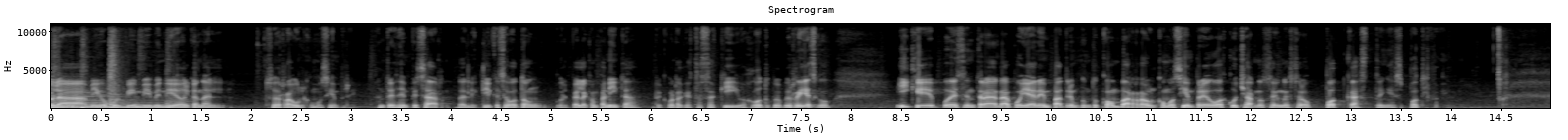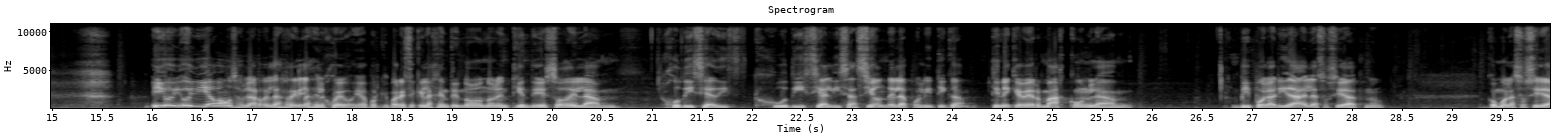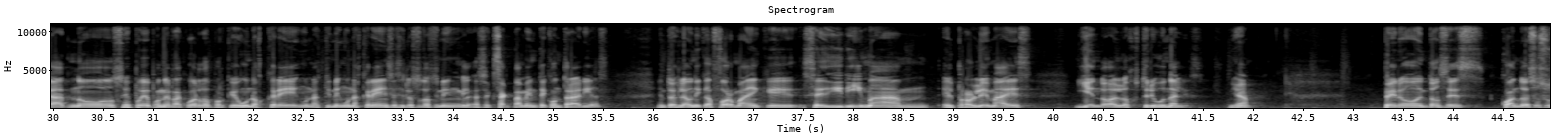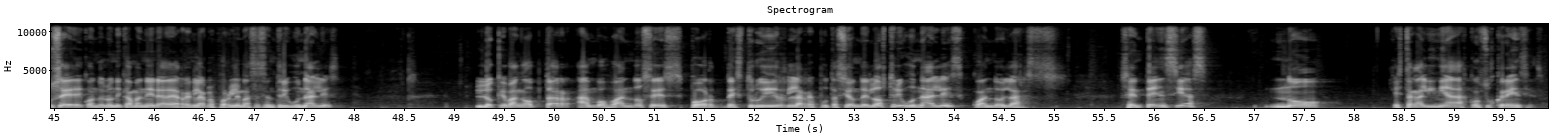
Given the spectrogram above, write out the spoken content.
Hola amigo Pulpín, bienvenido al canal. Soy Raúl como siempre. Antes de empezar, dale clic a ese botón, golpea la campanita, recuerda que estás aquí bajo tu propio riesgo y que puedes entrar a apoyar en patreon.com barra Raúl como siempre o escucharnos en nuestro podcast en Spotify. Y hoy, hoy día vamos a hablar de las reglas del juego, ¿ya? Porque parece que la gente no, no lo entiende. Eso de la judicialización de la política tiene que ver más con la bipolaridad de la sociedad, ¿no? Como la sociedad no se puede poner de acuerdo porque unos creen, unas tienen unas creencias y los otros tienen las exactamente contrarias, entonces la única forma en que se dirima mm, el problema es yendo a los tribunales, ¿ya? Pero entonces, cuando eso sucede, cuando la única manera de arreglar los problemas es en tribunales, lo que van a optar ambos bandos es por destruir la reputación de los tribunales cuando las sentencias no están alineadas con sus creencias.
